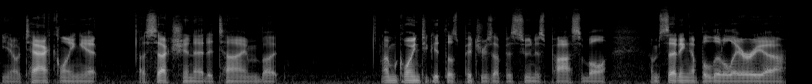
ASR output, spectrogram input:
you know tackling it a section at a time, but I'm going to get those pictures up as soon as possible. I'm setting up a little area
